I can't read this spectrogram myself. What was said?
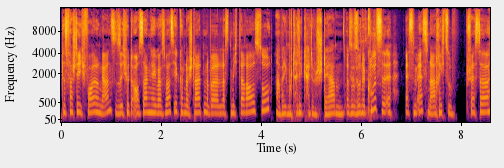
Das verstehe ich voll und ganz. Also ich würde auch sagen, hey, was was, ihr könnt euch streiten, aber lasst mich da raus so. Aber die Mutter liegt halt im Sterben. Also so eine kurze SMS-Nachricht zu Schwester,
